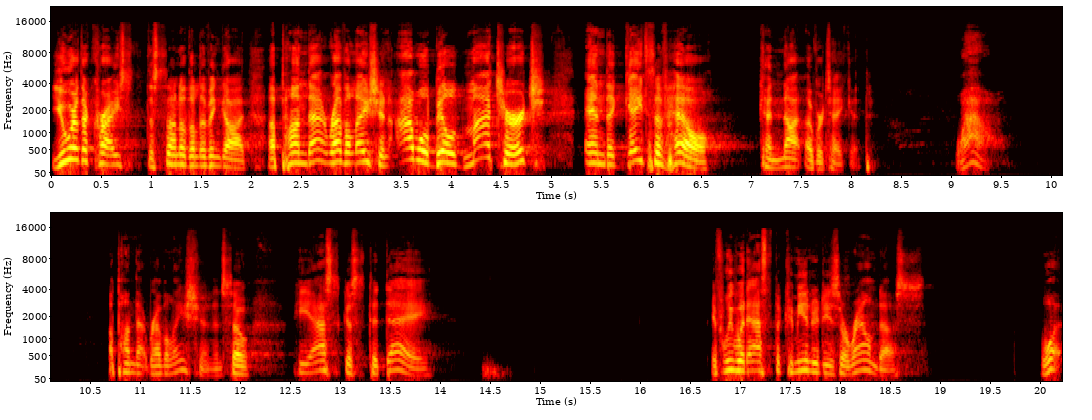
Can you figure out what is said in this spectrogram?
you are the Christ, the Son of the living God. Upon that revelation, I will build my church, and the gates of hell cannot overtake it. Wow. Upon that revelation. And so he asks us today if we would ask the communities around us, what,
